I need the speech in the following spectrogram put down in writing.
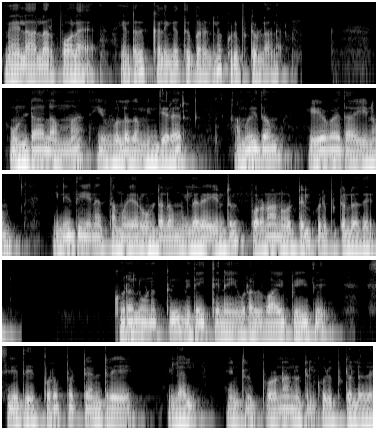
மேலாளர் போல என்று கலிங்கத்து பரணில் குறிப்பிட்டுள்ளாங்க. உண்டால் அம்ம இவ்வுலகம் இந்திரர் அமிர்தம் இழவதாயினும் இனிது என தமிழர் உண்டலும் இலரே என்று புறநானூற்றில் குறிப்பிட்டுள்ளது. குரல் உனக்கு விதைத்தினை உரல்வாய் பெய்து சிறிது புறப்பட்டன்றே இழல் என்று புறநானூற்றில் குறிப்பிட்டுள்ளது.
